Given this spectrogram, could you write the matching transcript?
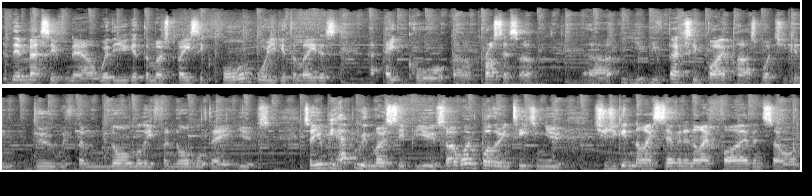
they're massive now, whether you get the most basic form or you get the latest 8 core uh, processor uh, you, have actually bypassed what you can do with them normally for normal day use. So you'll be happy with most CPUs. So I won't bother in teaching you should you get an i7, an i5 and so on.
